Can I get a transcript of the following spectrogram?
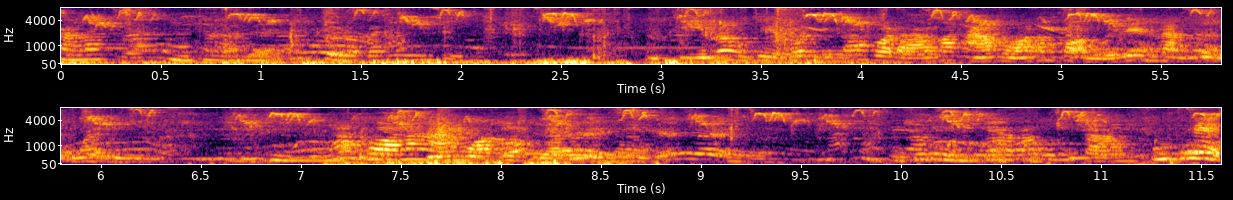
สารคามจ้าเลยปีน้องเทพคนต้องกระดามาหาหมอน้ำก่อนไว้เล่นดังเลยว่าดีมาพอมาหาหมอตัวเดียวเลยคุณเทพ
